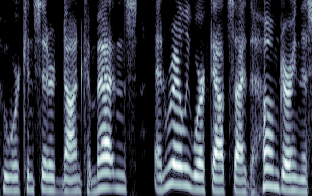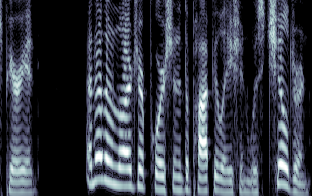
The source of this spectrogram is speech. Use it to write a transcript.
who were considered non combatants and rarely worked outside the home during this period. Another larger portion of the population was children.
